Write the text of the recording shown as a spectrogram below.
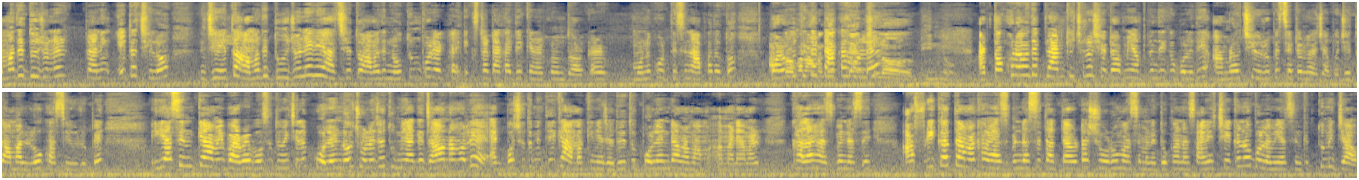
আমাদের দুজনের প্ল্যানিং এটা ছিল যেহেতু আমাদের দুজনেরই আছে তো আমাদের নতুন করে একটা এক্সট্রা টাকা দিয়ে কেনার কোনো দরকার মনে করতেছি না আপাতত। পরবর্তীতে টাকা হলে আর তখন আমাদের প্ল্যান কি ছিল সেটা আমি আপনাদেরকে বলে দিই আমরা হচ্ছে ইউরোপে সেটেল হয়ে যাব যেহেতু আমার লোক আছে ইউরোপে। ইয়াসিনকে আমি বারবার বলছি তুমি ছেলে পোল্যান্ডও চলে যাও তুমি আগে যাও না হলে এক বছর তুমি থেকে আমাকে নিয়ে যাও। যেহেতু পোল্যান্ডে আমার মানে আমার খালার হাজবেন্ড আছে আফ্রিকাতে আমার খালার হাজবেন্ড আছে তার তেরোটা শোরুম আছে মানে দোকান আছে। আমি সেখানেও বললাম ইয়াসিনকে তুমি যাও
